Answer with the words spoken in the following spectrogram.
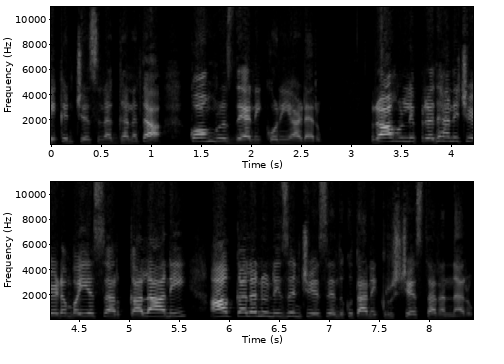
ఏకం చేసిన ఘనత కాంగ్రెస్దే అని కొనియాడారు. రాహుల్ని ప్రధాని చేయడం వైఎస్ఆర్ కళ అని ఆ కళను నిజం చేసేందుకు తాను కృషి చేస్తానన్నారు.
